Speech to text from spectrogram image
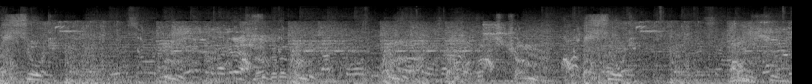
勝利なかなかまた期間勝利私を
